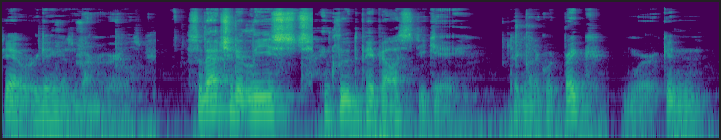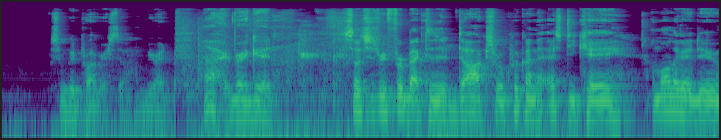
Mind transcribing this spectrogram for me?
So yeah, we're getting those environment variables. So that should at least include the PayPal SDK. Take another quick break. We're getting some good progress though. I'll be right back. All right, very good. So let's just refer back to the docs real quick on the SDK. I'm only going to do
